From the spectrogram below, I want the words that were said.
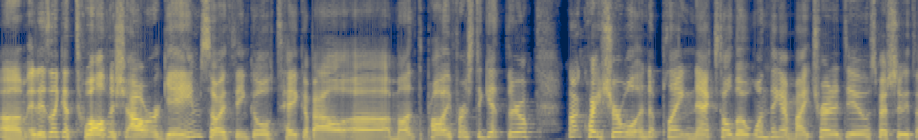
Um, it is like a 12 ish hour game, so I think it'll take about uh, a month probably for us to get through. Not quite sure we'll end up playing next, although one thing I might try to do, especially with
